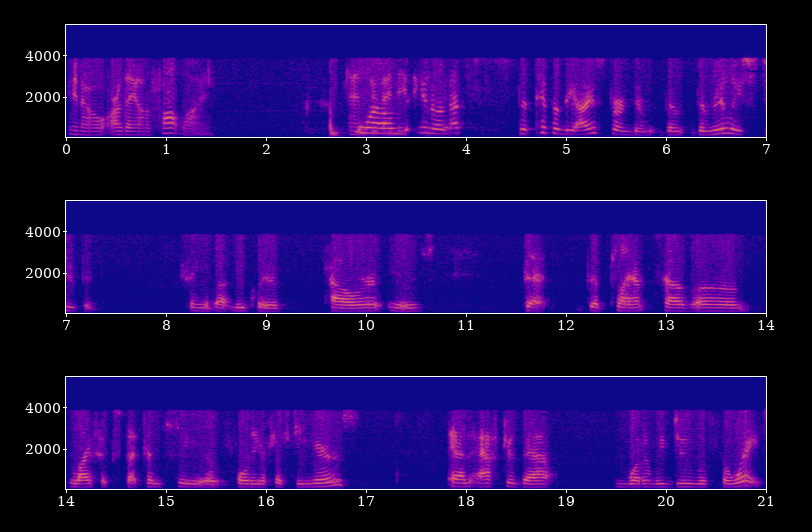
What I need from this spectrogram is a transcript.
you know are they on a fault line and well, do they need you know that's the tip of the iceberg. The, the the really stupid thing about nuclear power is that the plants have a life expectancy of 40 or 50 years, and after that, what do we do with the waste?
